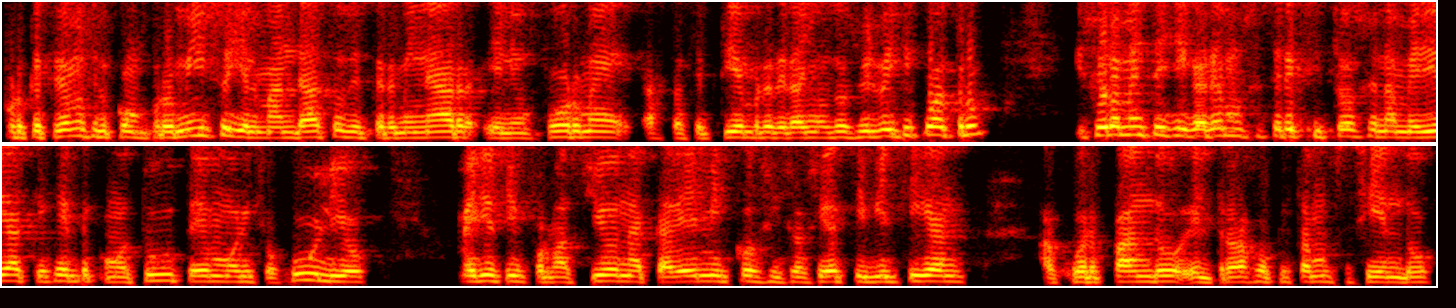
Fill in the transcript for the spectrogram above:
porque tenemos el compromiso y el mandato de terminar el informe hasta septiembre del año 2024 y solamente llegaremos a ser exitosos en la medida que gente como tú, Temoris o Julio, medios de información, académicos y sociedad civil sigan acuerpando el trabajo que estamos haciendo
